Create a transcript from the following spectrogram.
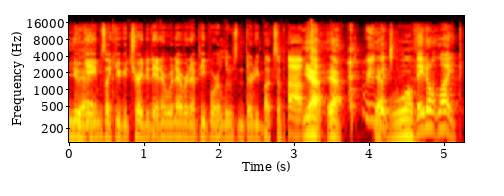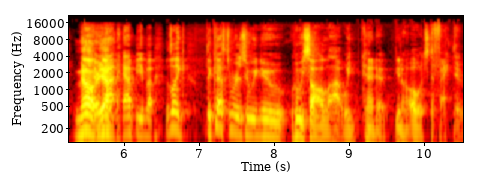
new Yeah. games. Like, you could trade it in or whatever, and people were losing thirty bucks a pop. yeah, yeah, yeah. which Woof. they don't like. No, they're yeah. not happy about. Like the customers who we knew, who we saw a lot, we kind of, you know, oh, it's defective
